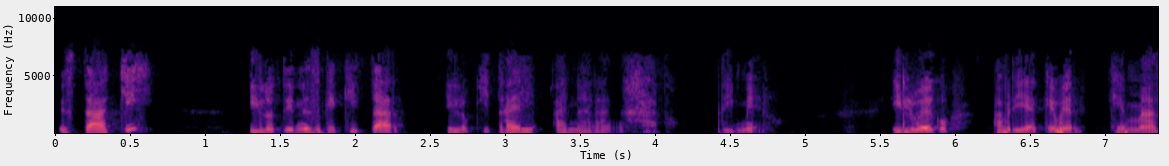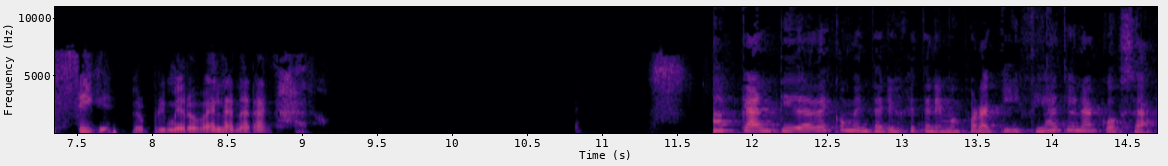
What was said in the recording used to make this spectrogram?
está aquí y lo tienes que quitar y lo quita el anaranjado primero. Y luego habría que ver qué más sigue, pero primero va el anaranjado. La cantidad de comentarios que tenemos por aquí. Fíjate una cosa,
